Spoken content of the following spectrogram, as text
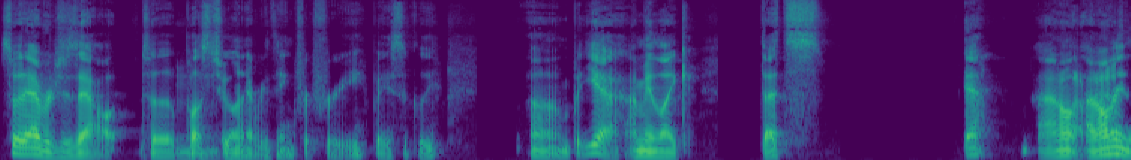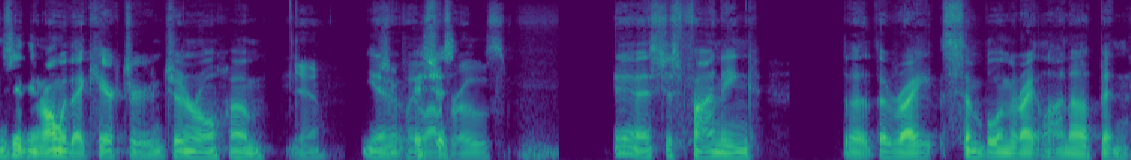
So it averages out to plus Mhm. two on everything for free, basically. Um, but yeah, I mean, like that's yeah. I don't Not I don't bad. think there's anything wrong with that character in general. Um, Yeah, you she know, play it's just of yeah, it's just finding the the right symbol in the right lineup and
